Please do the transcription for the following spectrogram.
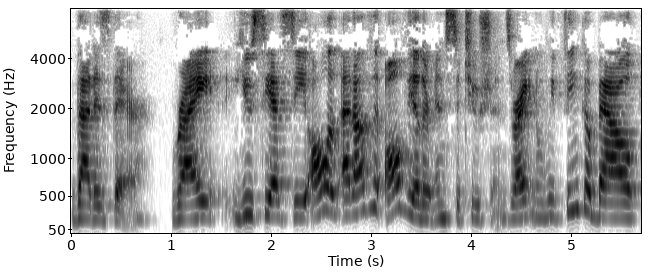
that is there right? UCSD, all of, at all the other institutions, right? And if we think about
